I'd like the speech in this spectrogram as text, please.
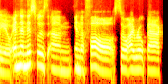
you. And then this was um, in the fall. So I wrote back,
